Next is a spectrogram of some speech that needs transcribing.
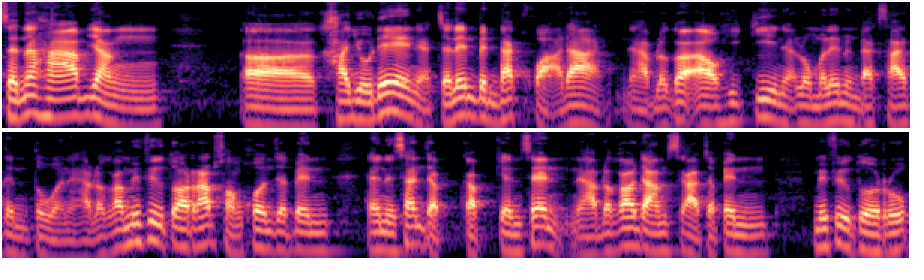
เซนเตอร์ฮาร์ฟอย่าง คาโยเดเนี่ยจะเล่นเป็นแบ็คขวาได้นะครับแล้วก็เอาฮิกกี้เนี่ยลงมาเล่นเป็นแบ็คซ้ายเต็มตัวนะครับแล้วก็มิดฟิลด์ตัวรับ 2 คนจะเป็นแฮนเดอร์สันกับกับเกนเซนนะครับแล้วก็ดัมสกัดจะเป็นมิดฟิลด์ตัวรุก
